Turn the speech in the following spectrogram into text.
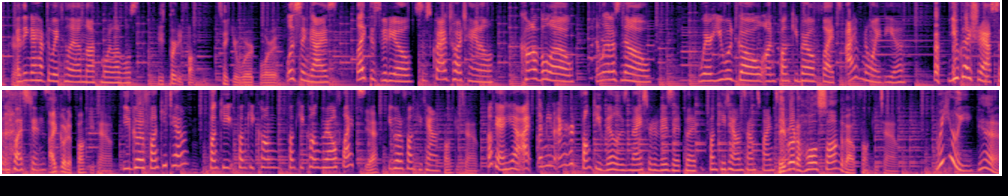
okay. I think I have to wait till I unlock more levels. He's pretty funky. take your word for it. Listen, guys, like this video, subscribe to our channel, comment below, and let us know where you would go on Funky Barrel Flights. I have no idea. you guys should ask some questions. I'd go to Funky Town. You'd go to Funky Town? Mm-hmm. Funky Funky Kong Funky Kong Barrel Flights? Yeah. You go to Funky Town. Funky Town. Okay, yeah. I, I mean, I heard Funkyville is nicer to visit, but Funky Town sounds fine too. They wrote a whole song about Funky Town. really? Yeah.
